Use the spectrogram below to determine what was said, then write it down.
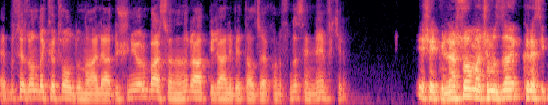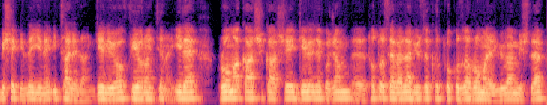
E, bu sezon da kötü olduğunu hala düşünüyorum. Barcelona'nın rahat bir galibiyet alacağı konusunda seninle hemfikirim. Teşekkürler. Son maçımızda klasik bir şekilde yine İtalya'dan geliyor. Fiorentina ile Roma karşı karşıya gelecek hocam. E, Toto severler %49'da Roma'ya güvenmişler.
